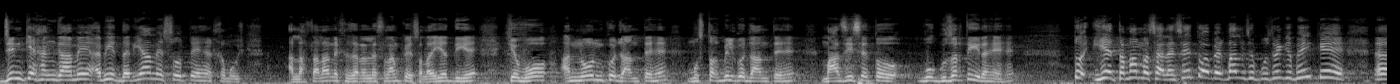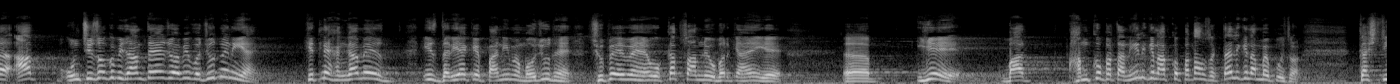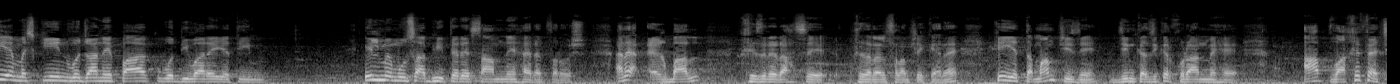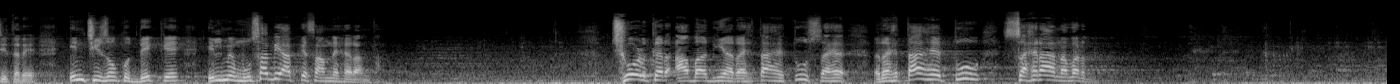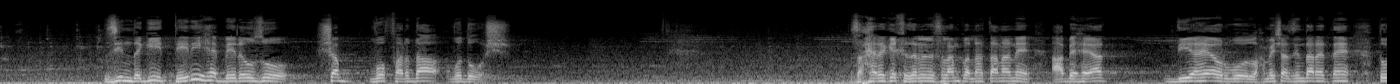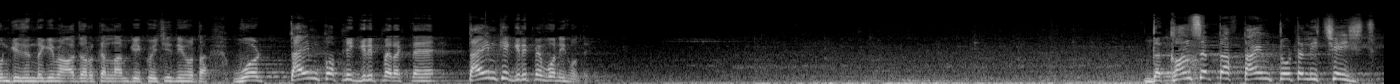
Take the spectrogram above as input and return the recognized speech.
जिनके हंगामे अभी दरिया में सोते हैं खामोश। अल्लाह ताला ने खजर सलाम को यह सलाहियत दी है कि वो अननोन को जानते हैं, मुस्तकबिल को जानते हैं, माजी से तो वो गुजरते ही रहे हैं। तो ये तमाम मसाले से तो अब इकबाल से पूछ रहे हैं कि भाई, कि आप उन चीज़ों को भी जानते हैं जो अभी वजूद में नहीं आए? कितने हंगामे इस दरिया के पानी में मौजूद हैं छुपे हुए हैं वो कब सामने उभर के आए ये आ, ये बात हमको पता नहीं लेकिन आपको पता हो सकता है लेकिन अब मैं पूछ रहा हूँ। कश्ती मस्कीन वो जाने पाक वो दीवार यतीम। इल्म मूसा भी तेरे सामने हैरत फरोश। अरे इकबाल खिजर राह से खिजर सलाम से कह रहे हैं कि ये तमाम चीज़ें जिनका ज़िक्र कुरान में है आप वाकिफ हैं अच्छी तरह। इन चीज़ों को देख के इल्म मूसा भी आपके सामने हैरान था। छोड़कर आबादियाँ रहता है, तू सह, रहता है तू सहरा नवर्द। ज़िंदगी तेरी है बेरोजो, शब वो फरदा, वो दोष। ज़ाहिर है कि खजर सलाम को अल्लाह ताला ने आब हयात दिया है और वो हमेशा ज़िंदा रहते हैं तो उनकी ज़िंदगी में आज और कल नाम की कोई चीज़ नहीं होता। वो टाइम को अपनी ग्रिप में रखते हैं, टाइम के ग्रिप में वो नहीं होते। The concept of time totally changed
